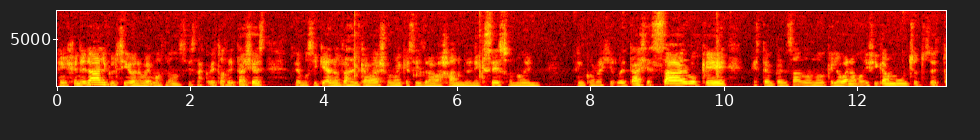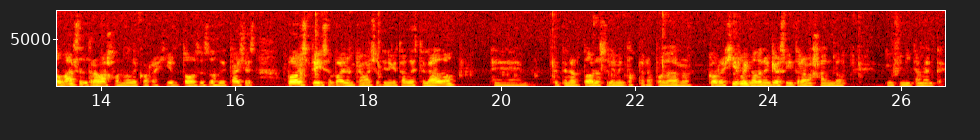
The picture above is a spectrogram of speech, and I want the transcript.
en general, inclusive, bueno, vemos, ¿no? estos detalles Vemos, si quedan atrás del caballo no hay que seguir trabajando en exceso, ¿no? En, corregir detalles, salvo que estén pensando ¿no? que lo van a modificar mucho, entonces tomarse el trabajo ¿no? de corregir todos esos detalles, por si te dicen, bueno, el caballo tiene que estar de este lado, eh, de tener todos los elementos para poder corregirlo y no tener que seguir trabajando infinitamente.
